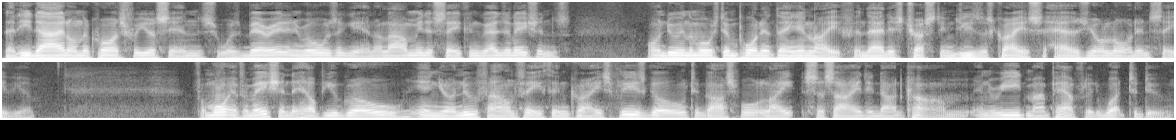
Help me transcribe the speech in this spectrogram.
that he died on the cross for your sins, was buried, and rose again, allow me to say congratulations on doing the most important thing in life, and that is trusting Jesus Christ as your Lord and Savior. For more information to help you grow in your newfound faith in Christ, please go to gospellightsociety.com and read my pamphlet, What to Do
